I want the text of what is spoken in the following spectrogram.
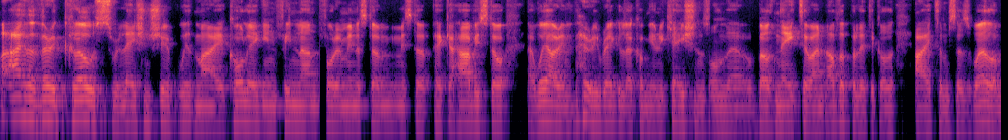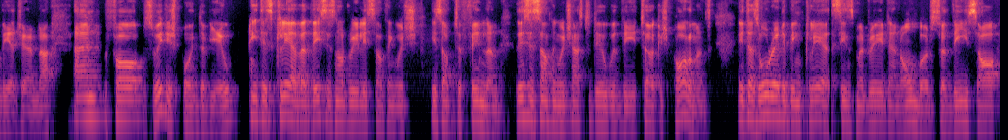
I have a very close relationship with my colleague in Finland, Foreign Minister Mr. Pekka Haavisto. Uh, we are in very regular communications on the, both NATO and other political items as well on the agenda. And for Swedish point of view, it is clear that this is not really something which is up to Finland. This is something which has to do with the Turkish parliament. It has already been clear since Madrid and onwards that these are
